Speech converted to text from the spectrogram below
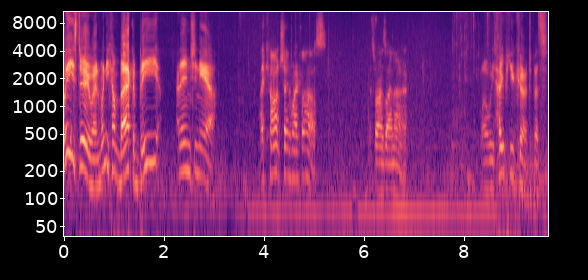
Please do, and when you come back, be an engineer. I can't change my class. As far as I know. Well, we'd hope you could, but.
